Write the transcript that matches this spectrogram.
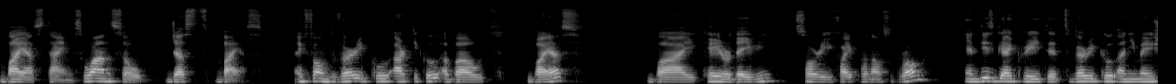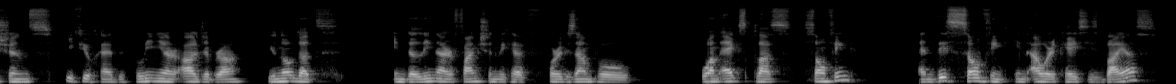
bias times 1, so just bias. I found very cool article about bias by Keiro Davey. Sorry if I pronounce it wrong. And this guy created very cool animations. If you had linear algebra, you know that in the linear function we have, for example, 1x plus something. And this something in our case is bias.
